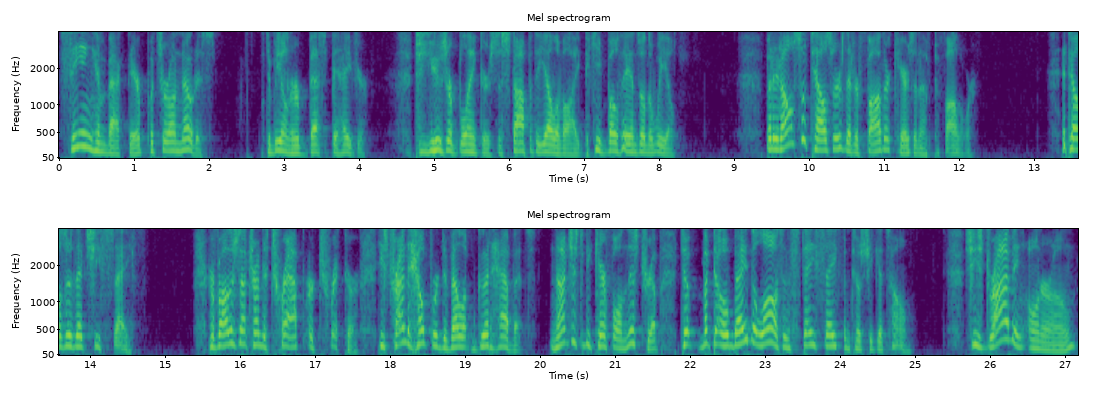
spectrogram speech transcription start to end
Seeing him back there puts her on notice to be on her best behavior, to use her blinkers, to stop at the yellow light, to keep both hands on the wheel. But it also tells her that her father cares enough to follow her. It tells her that she's safe. Her father's not trying to trap or trick her. He's trying to help her develop good habits not just to be careful on this trip, to, but to obey the laws and stay safe until she gets home. She's driving on her own,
